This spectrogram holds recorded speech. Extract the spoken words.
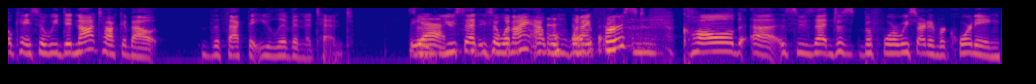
okay so we did not talk about the fact that you live in a tent so yeah. you said so when I when I first called uh, Suzette just before we started recording,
